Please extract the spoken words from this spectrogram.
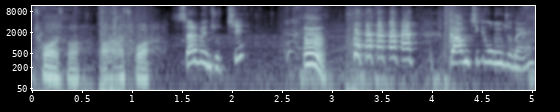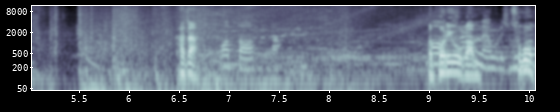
좋아, 좋아. 아, 좋아. 세라핀 좋지? 응. 깜찍이 공주네 가자. 왔다 왔다 너 어, 버리고 감. 수고.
